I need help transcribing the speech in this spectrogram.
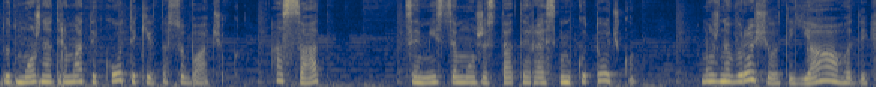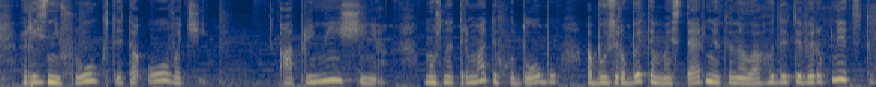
Тут можна тримати котиків та собачок. А сад це місце може стати райським куточком. Можна вирощувати ягоди, різні фрукти та овочі. А приміщення можна тримати худобу або зробити майстерню та налагодити виробництво.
